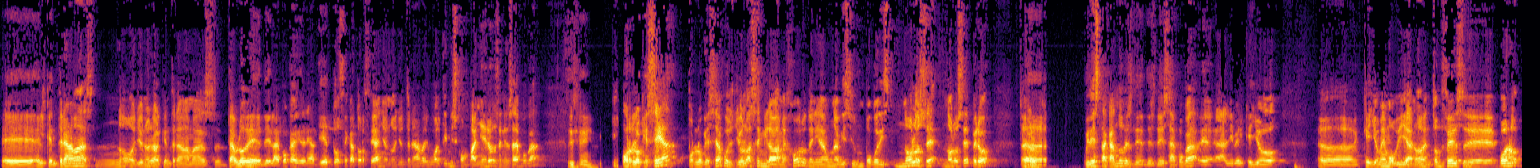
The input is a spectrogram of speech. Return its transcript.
Eh, el que entrena más, no, yo no era el que entrenaba más. Te hablo de, de la época que tenía 10, 12, 14 años, ¿no? Yo entrenaba igual que mis compañeros en esa época Sí, sí. Y por lo que sea, por lo que sea, pues yo lo asimilaba mejor o tenía una visión un poco distinta. No lo sé, no lo sé, pero eh, Claro. fui destacando desde, desde esa época eh, al nivel que yo, eh, que yo me movía, ¿no? Entonces, eh, bueno,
